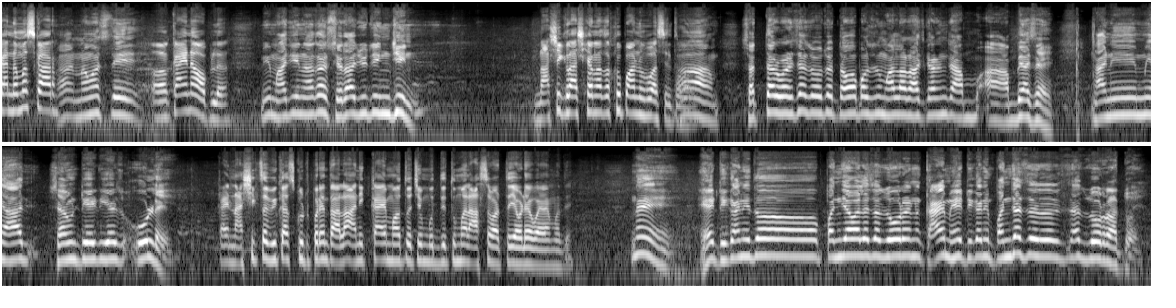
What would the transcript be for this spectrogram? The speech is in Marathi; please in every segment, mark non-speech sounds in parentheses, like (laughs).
का नमस्कार. हा नमस्ते. अ, काय नाव आपलं? मी माझी नगर सिराजुद्दीन जीन. नाशिक राजकारणाचा खूप अनुभव असेल तुम्हाला. हा सत्तर वर्षाचं होतो तेव्हापासून मला राजकारणाचा अभ आ- अभ्यास आहे. आणि मी आज सेवन्टी एट इयर्स ओल्ड आहे. काय नाशिकचा विकास कुठपर्यंत आला आणि काय महत्त्वाचे मुद्दे तुम्हाला असं वाटतं एवढ्या वयामध्ये? नाही हे ठिकाणी तो पंजावाल्याचा जोर आहे कायम हे ठिकाणी पंजाचा जोर राहतो आहे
